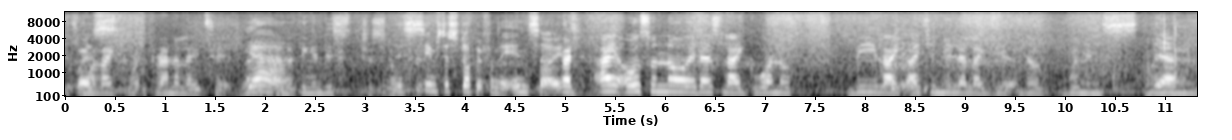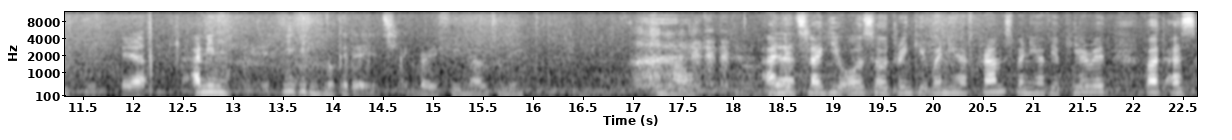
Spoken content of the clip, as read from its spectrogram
it's more whereas like gra- granulates it, Yeah. kind of thing, and this just stops this it. seems to stop it from the inside. But I also know it as like one of the like Alchemilla, like the, the women's. Yeah. women- yeah. I mean, you, you can look at it. It's like very female to me. Somehow. And Yeah. it's like you also drink it when you have cramps, when you have your period. But as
